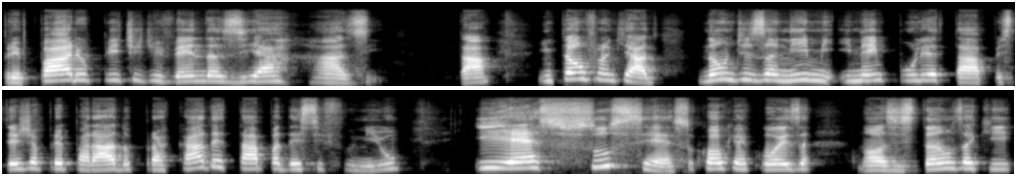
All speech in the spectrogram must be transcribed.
Prepare o pitch de vendas e arrase, tá. Então franqueado, não desanime e nem pule etapa, esteja preparado para cada etapa desse funil, e é sucesso. Qualquer coisa, nós estamos aqui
